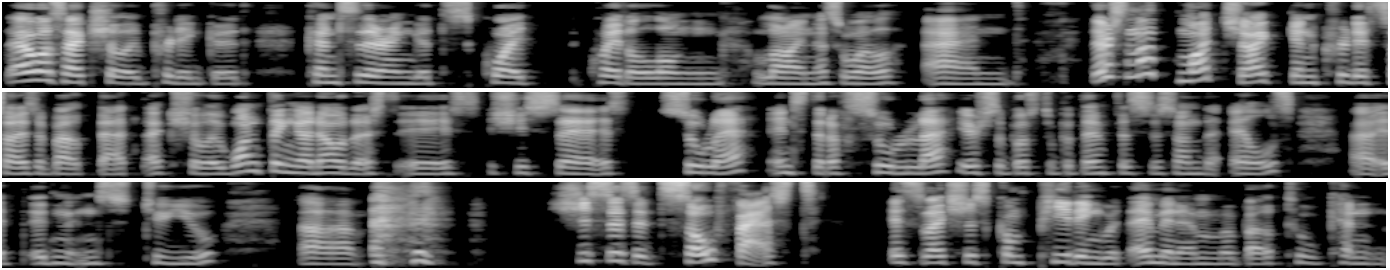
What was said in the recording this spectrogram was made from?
That was actually pretty good, considering it's quite quite a long line as well. And there's not much I can criticize about that. Actually, one thing I noticed is she says "sule" instead of "sulle." You're supposed to put emphasis on the L's. Uh, it, it means to you. Um, she says it so fast. It's like she's competing with Eminem about who can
